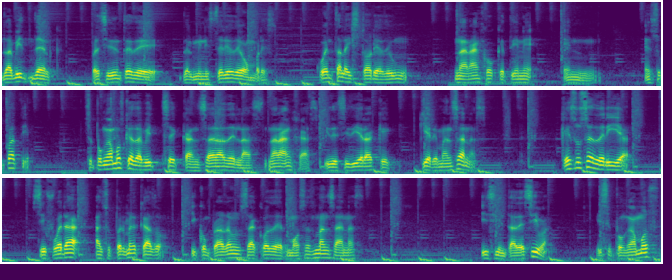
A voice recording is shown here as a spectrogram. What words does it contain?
David Delk, presidente de del Ministerio de Hombres cuenta la historia de un naranjo que tiene en, en su patio. Supongamos que David se cansara de las naranjas y decidiera que quiere manzanas. ¿Qué sucedería si fuera al supermercado y comprara un saco de hermosas manzanas y cinta adhesiva? Y supongamos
